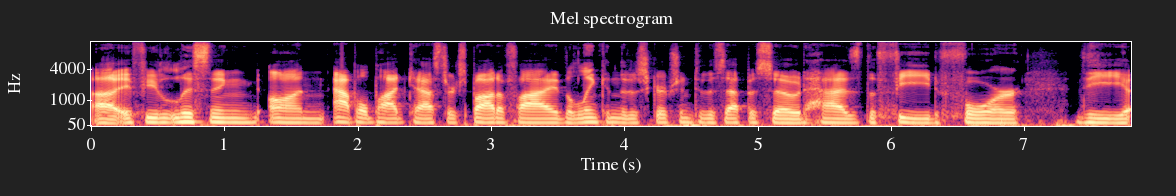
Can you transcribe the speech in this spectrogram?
uh, if you're listening on Apple Podcast or Spotify, the link in the description to this episode has the feed for the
